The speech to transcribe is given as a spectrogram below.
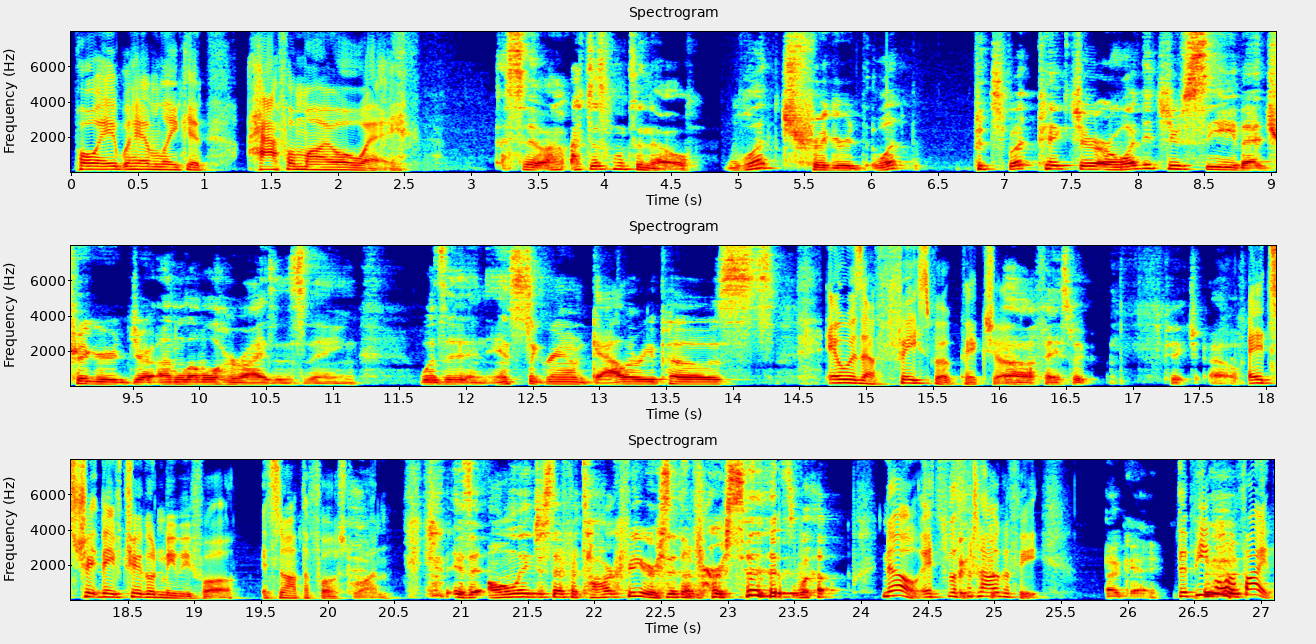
Paul Abraham Lincoln half a mile away. So I, I just want to know what triggered what what picture or what did you see that triggered your unlevel horizons thing? Was it an Instagram gallery post? It was a Facebook picture. Oh, uh, Facebook picture. Oh, it's tri- they've triggered me before. It's not the first one. is it only just their photography or is it the person as well? No, it's the photography. Okay. The people are fine.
